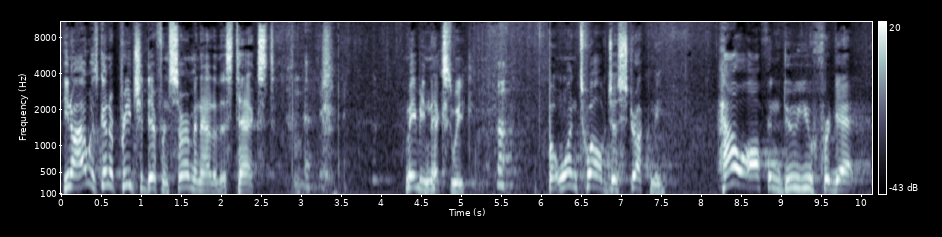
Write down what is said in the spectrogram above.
You know, I was going to preach a different sermon out of this text. Maybe next week. But 112 just struck me. How often do you forget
